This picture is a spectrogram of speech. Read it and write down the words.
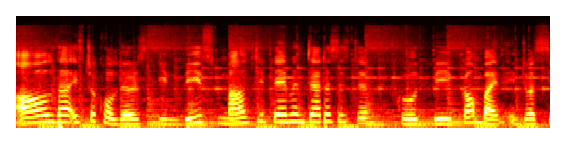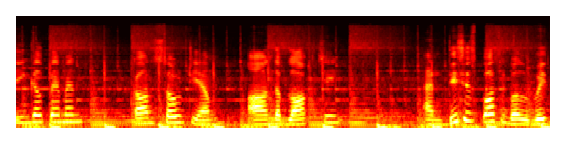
all the stakeholders in this multi-payment data system could be combined into a single payment consortium on the blockchain and this is possible with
